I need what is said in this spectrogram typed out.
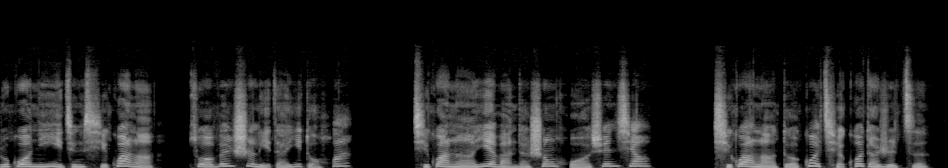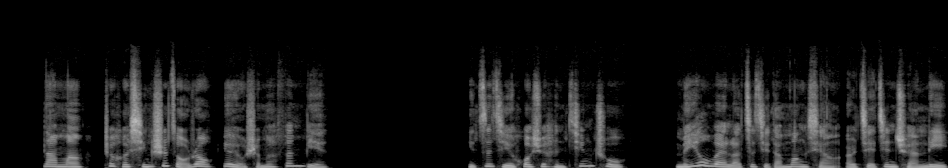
如果你已经习惯了做温室里的一朵花，习惯了夜晚的生活喧嚣，习惯了得过且过的日子，那么这和行尸走肉又有什么分别？你自己或许很清楚，没有为了自己的梦想而竭尽全力，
